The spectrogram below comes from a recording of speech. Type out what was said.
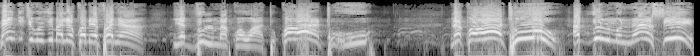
mengi chungu nzima aliyokuwa amefanya ya dhulma kwa watu kwa watu na kwa watu. Adhulmu nasi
